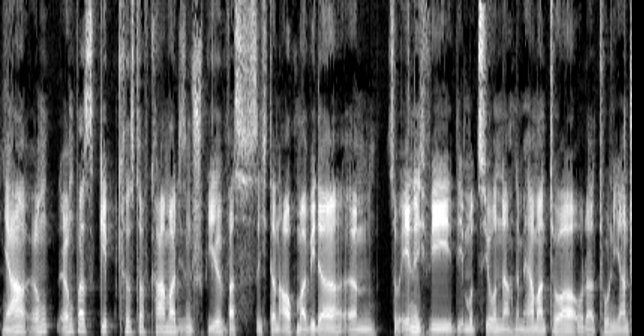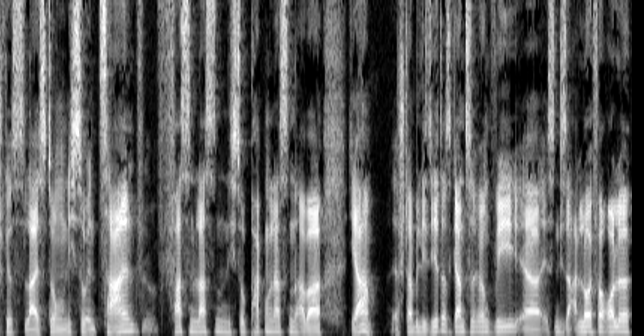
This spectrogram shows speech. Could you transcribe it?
Ja, irgend, irgendwas gibt Christoph Kramer diesem Spiel, was sich dann auch mal wieder ähm, so ähnlich wie die Emotionen nach einem Hermann-Tor oder Toni Janschkes Leistung nicht so in Zahlen fassen lassen, nicht so packen lassen. Aber ja, er stabilisiert das Ganze irgendwie. Er ist in dieser Anläuferrolle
